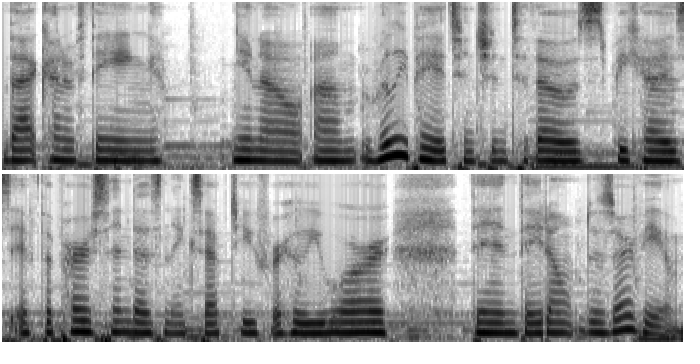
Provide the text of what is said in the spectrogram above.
that kind of thing you know um, really pay attention to those because if the person doesn't accept you for who you are then they don't deserve you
